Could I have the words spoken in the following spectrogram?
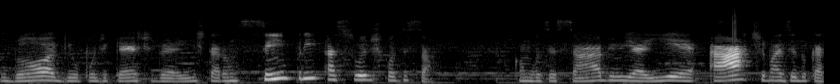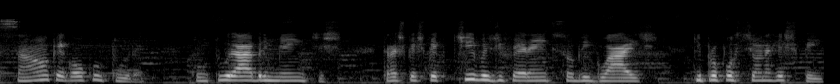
O blog e o podcast do EAI estarão sempre à sua disposição. Como você sabe, o IAI é arte mais educação, que é igual cultura. Cultura abre mentes, traz perspectivas diferentes sobre iguais, que proporciona respeito.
